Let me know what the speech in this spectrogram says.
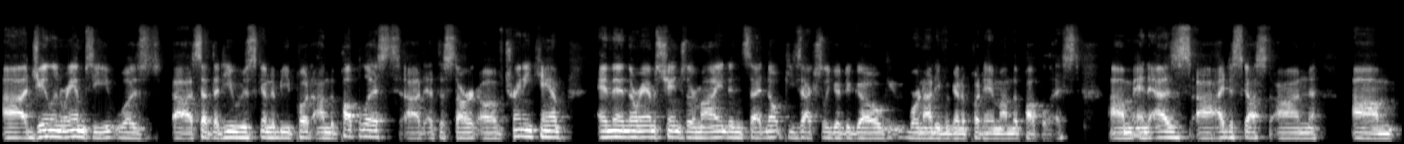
uh, Jalen Ramsey was uh, said that he was going to be put on the pup list uh, at the start of training camp, and then the Rams changed their mind and said, "Nope, he's actually good to go. We're not even going to put him on the pup list." Um, and as uh, I discussed on um,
